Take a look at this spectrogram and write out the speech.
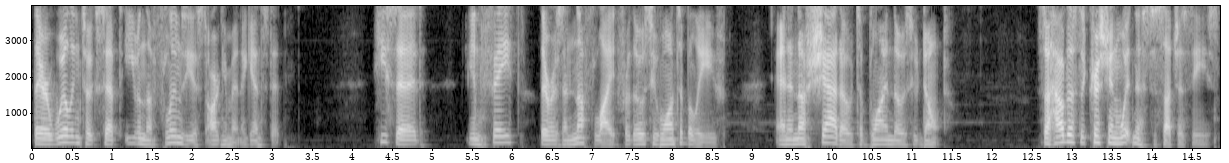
they are willing to accept even the flimsiest argument against it. He said, In faith, there is enough light for those who want to believe, and enough shadow to blind those who don't. So, how does the Christian witness to such as these?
